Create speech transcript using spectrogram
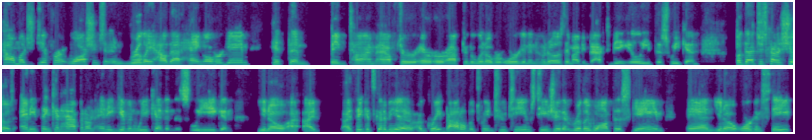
how much different Washington and really how that hangover game hit them big time after or, after the win over Oregon, and who knows, they might be back to being elite this weekend. But that just kind of shows anything can happen on any given weekend in this league, and you know, I I, I think it's going to be a, a great battle between two teams, TJ, that really want this game, and you know, Oregon State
